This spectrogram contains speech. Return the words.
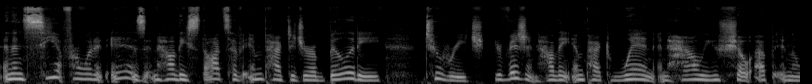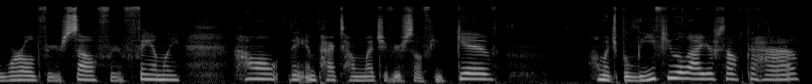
And then see it for what it is and how these thoughts have impacted your ability to reach your vision, how they impact when and how you show up in the world for yourself, for your family, how they impact how much of yourself you give, how much belief you allow yourself to have.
